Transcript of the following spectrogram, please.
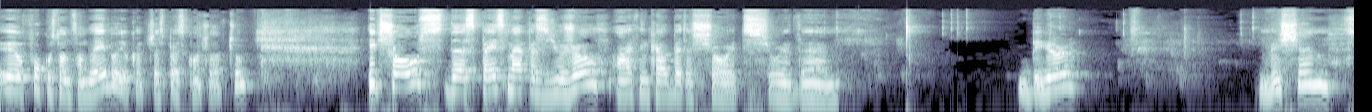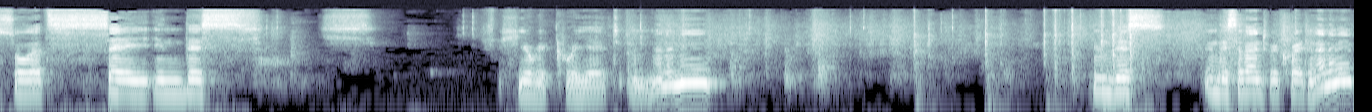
uh, focused on some label, you can just press Control F2. It shows the space map as usual. I think I'll better show it with um, bigger mission. So let's say in this, here we create an enemy. In this, in this event we create an enemy.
